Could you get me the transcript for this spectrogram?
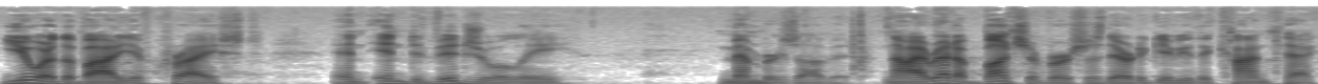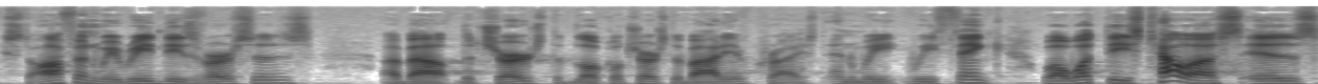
you are the body of Christ, and individually members of it. Now, I read a bunch of verses there to give you the context. Often we read these verses about the church, the local church, the body of Christ, and we, we think, well, what these tell us is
